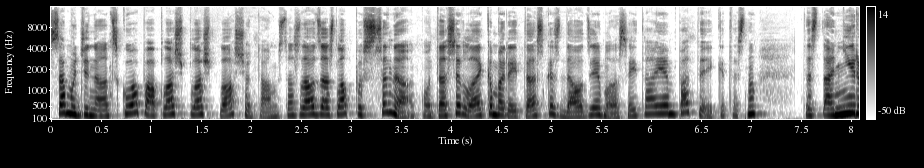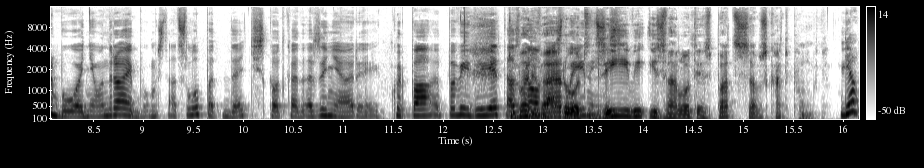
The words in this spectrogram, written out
samudžināts kopā, plaši, plaši, plaši, un tā mums tas daudzās lapus sanāk. Un tas ir laikam arī tas, kas daudziem lasītājiem patīk. ka Tas, nu, tas tā ņirboņa un raibums, tāds lupatdeķis kaut kādā ziņā arī, kur pa, pa vidu iet tās galvenās vērot līnijas. dzīvi, izvēloties pats savu skatu punktu. Jā,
